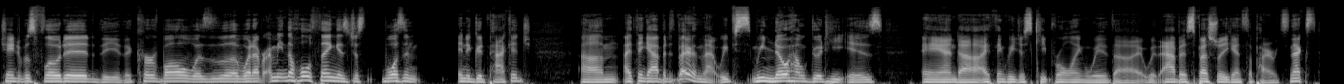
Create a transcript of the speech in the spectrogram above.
Changeup was floated. The the curveball was the whatever. I mean, the whole thing is just wasn't in a good package. Um, I think Abbott is better than that. We've we know how good he is. And uh, I think we just keep rolling with uh, with Abbott, especially against the Pirates. Next,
